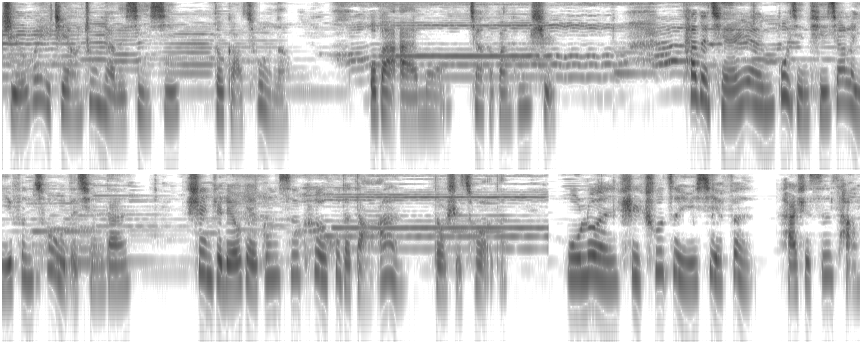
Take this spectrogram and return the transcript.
职位这样重要的信息都搞错呢？我把 M 叫到办公室，他的前任不仅提交了一份错误的清单。甚至留给公司客户的档案都是错的，无论是出自于泄愤还是私藏，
